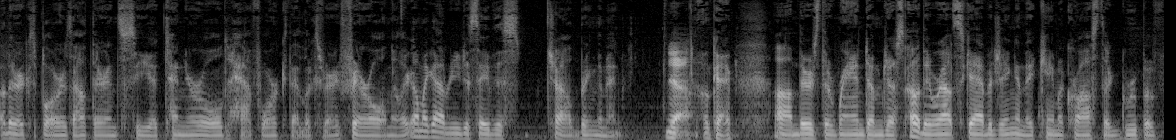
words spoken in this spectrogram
other explorers out there, and see a ten year old half orc that looks very feral, and they're like, "Oh my god, we need to save this child. Bring them in." Yeah. Okay. Um, there's the random, just oh, they were out scavenging and they came across the group of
